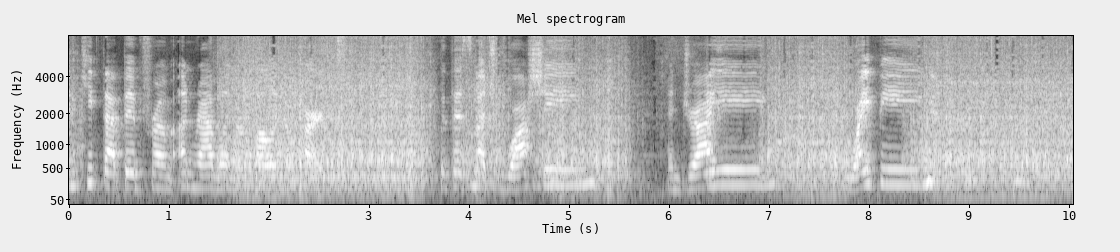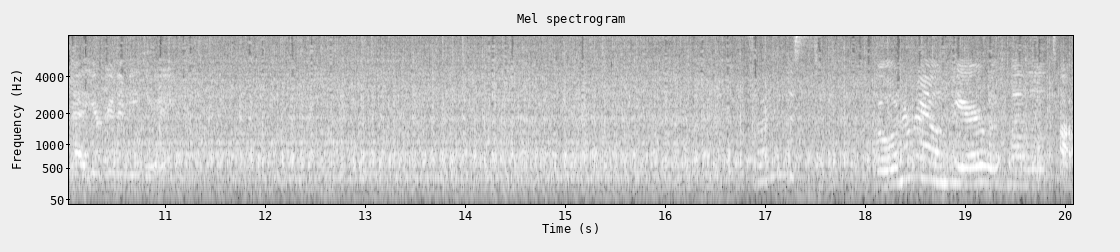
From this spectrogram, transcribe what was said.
and keep that bib from unraveling or falling apart. With as much washing and drying and wiping that you're going to be doing. So I'm just going around here with my little top.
